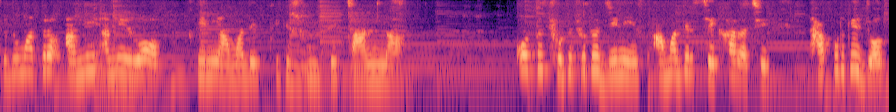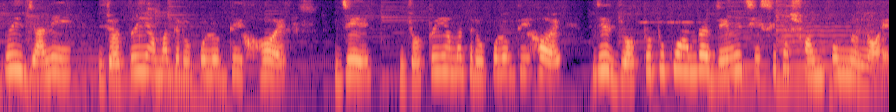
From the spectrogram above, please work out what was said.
শুধুমাত্র আমি আমি রব তিনি আমাদের থেকে শুনতে চান না। কত ছোট ছোট জিনিস আমাদের শেখার আছে। ঠাকুরকে যতই জানি, যতই আমাদের উপলব্ধি হয়, যে যতই আমাদের উপলব্ধি হয় যে যতটুকু আমরা জেনেছি সেটা সম্পূর্ণ নয়।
